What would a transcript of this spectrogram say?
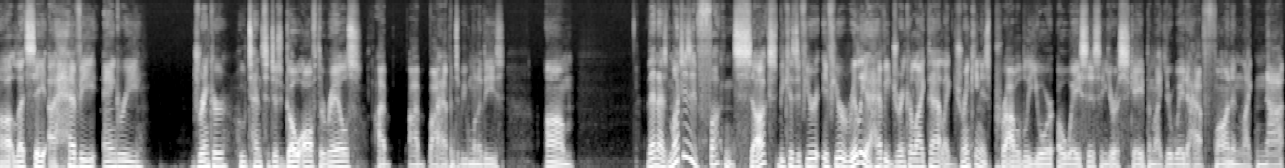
uh, let's say, a heavy, angry drinker who tends to just go off the rails. I I, happen to be one of these. Um, then as much as it fucking sucks, because if you're if you're really a heavy drinker like that, like drinking is probably your oasis and your escape and like your way to have fun and like not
